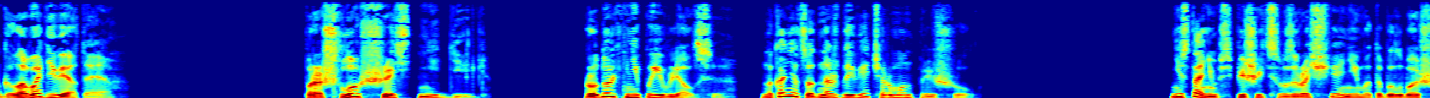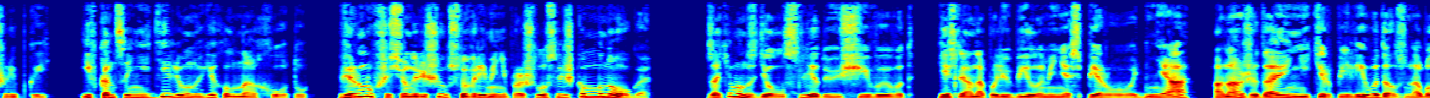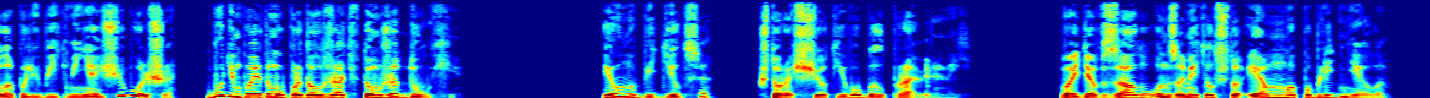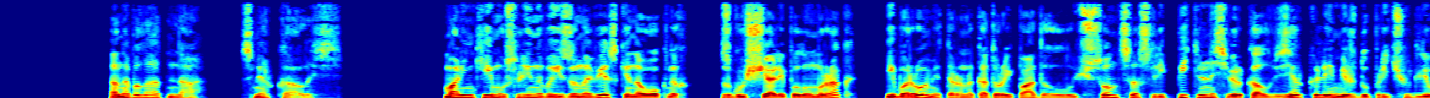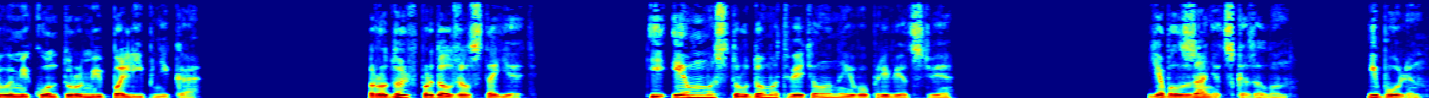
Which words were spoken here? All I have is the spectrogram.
Глава девятая Прошло шесть недель. Рудольф не появлялся. Наконец, однажды вечером он пришел. Не станем спешить с возвращением, это было бы ошибкой, и в конце недели он уехал на охоту. Вернувшись, он решил, что времени прошло слишком много. Затем он сделал следующий вывод. Если она полюбила меня с первого дня, она, ожидая нетерпеливо, должна была полюбить меня еще больше. Будем поэтому продолжать в том же духе. И он убедился, что расчет его был правильный. Войдя в залу, он заметил, что Эмма побледнела. Она была одна, смеркалась. Маленькие муслиновые занавески на окнах сгущали полумрак, и барометр, на который падал луч солнца, ослепительно сверкал в зеркале между причудливыми контурами полипника. Рудольф продолжал стоять. И Эмма с трудом ответила на его приветствие. «Я был занят», — сказал он, — «и болен».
